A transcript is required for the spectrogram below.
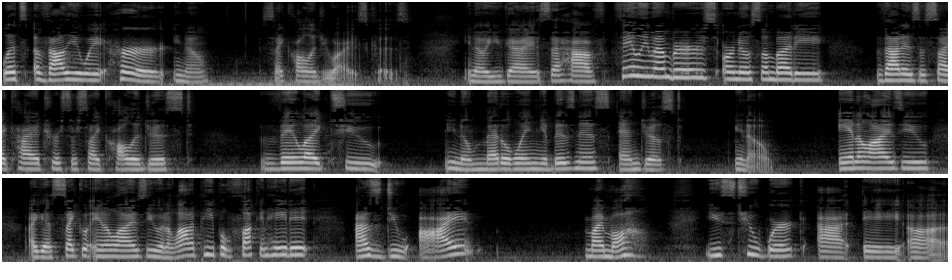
let's evaluate her, you know, psychology-wise. Because, you know, you guys that have family members or know somebody that is a psychiatrist or psychologist, they like to, you know, meddle in your business and just, you know, analyze you. I guess psychoanalyze you. And a lot of people fucking hate it as do I. My mom used to work at a, uh,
